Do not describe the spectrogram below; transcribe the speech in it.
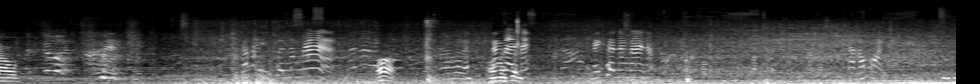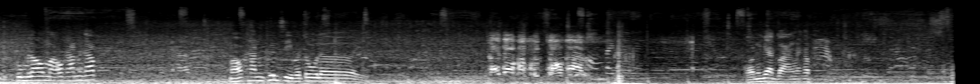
เราก็ก็ให้เพื่อนนั่งหน้าก็เอาไปเลยเอานั่งมาได้เชิญไหม ไม่เคลื่อนนั่งได้นะอะน้องหอนกลุ่มเราเหมาคันครับ เหมาคันขึ้น 4 ประตูเลย หอมไปเลยขออนุญาตวางนะครับ โอ้โห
